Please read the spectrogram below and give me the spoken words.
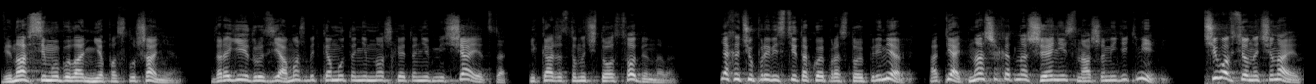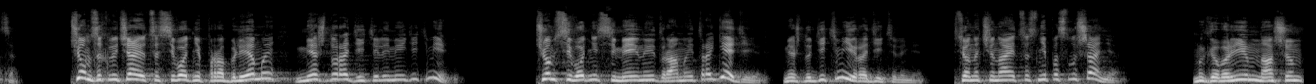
Вина всему была непослушание. Дорогие друзья, может быть, кому-то немножко это не вмещается и кажется, ну что особенного. Я хочу привести такой простой пример. Опять, наших отношений с нашими детьми. С чего все начинается? В чем заключаются сегодня проблемы между родителями и детьми? В чем сегодня семейные драмы и трагедии между детьми и родителями? Все начинается с непослушания. Мы говорим нашим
